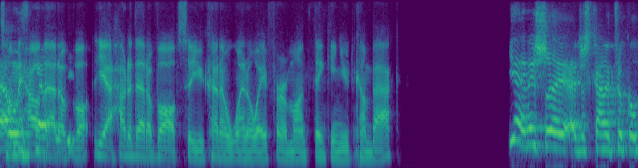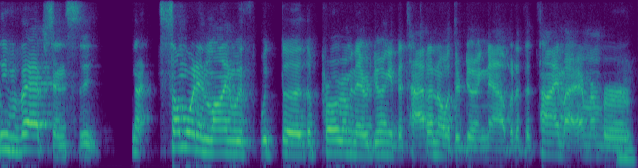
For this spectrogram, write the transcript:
tell me how that evolved. Yeah, how did that evolve? So you kind of went away for a month thinking you'd come back yeah, initially I just kind of took a leave of absence, it, not somewhat in line with with the the program they were doing at the time. I don't know what they're doing now, but at the time I remember mm.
